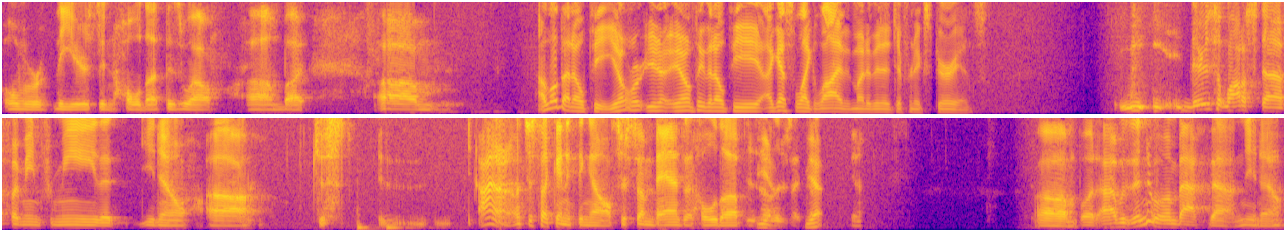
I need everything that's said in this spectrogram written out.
over the years didn't hold up as well. Um, but um, I love that LP. You don't you, know, you don't think that LP? I guess like live, it might have been a different experience. There's a lot of stuff. I mean, for me, that you know, uh, just I don't know. Just like anything else, there's some bands that hold up. There's yeah. others that yeah. You know. Um, but I was into them back then. You know.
